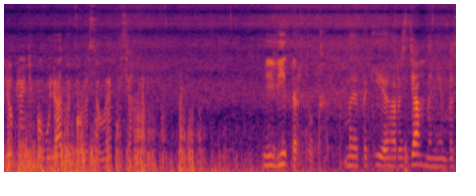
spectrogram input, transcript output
люблять погуляти, повеселитися. І вітер тут. Ми такі роздягнені без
